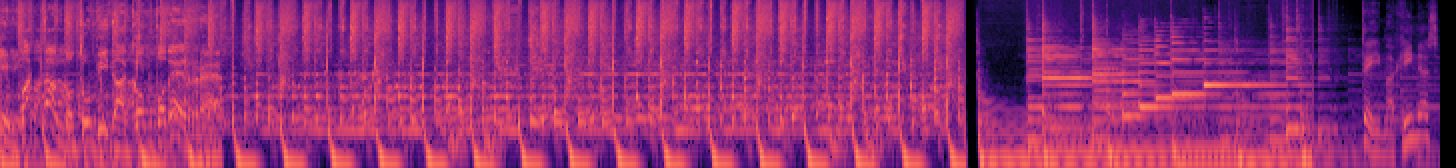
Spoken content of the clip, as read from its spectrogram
Impactando tu vida con poder. ¿Te imaginas?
